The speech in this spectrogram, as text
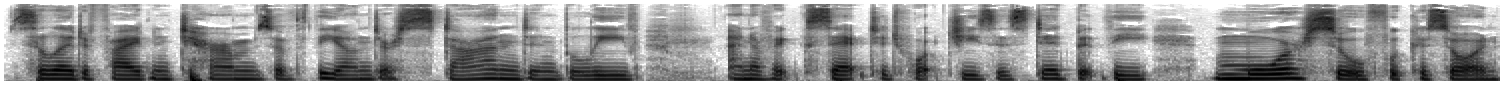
solidified in terms of they understand and believe and have accepted what Jesus did, but they more so focus on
